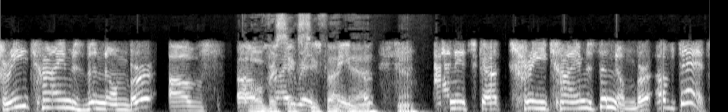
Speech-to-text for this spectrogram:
three times the number of Over 65, people, yeah, yeah. and it's got three times the number of deaths.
